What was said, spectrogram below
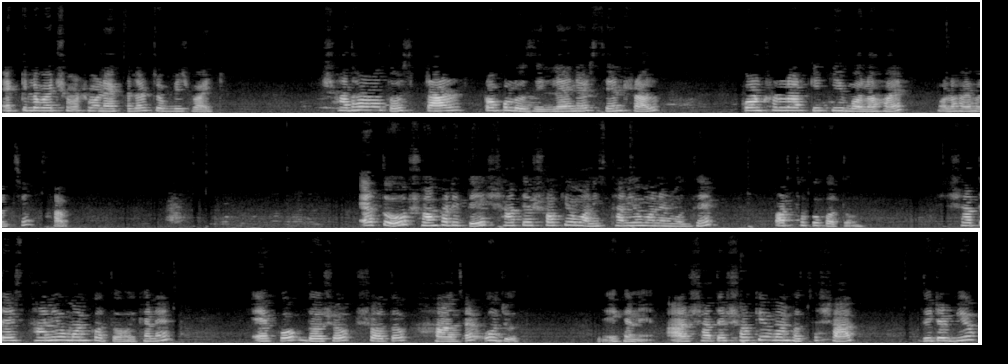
এক কিলোবাইট সমান সমান এক হাজার চব্বিশ বাইট। সাধারণত স্টার টপোলজি ল্যানের সেন্ট্রাল কন্ট্রোলারকে কি বলা হয়? বলা হয় হচ্ছে সাব। এত সংখ্যাটিতে সাতের স্বকীয় মান স্থানীয় মানের মধ্যে পার্থক্য কত? সাতের স্থানীয় মান কত? এখানে একক, দশক, শতক, হাজার, অযুত। এখানে। আর সাতের স্বকীয় মান হচ্ছে সাত। দুইটার বিয়োগ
